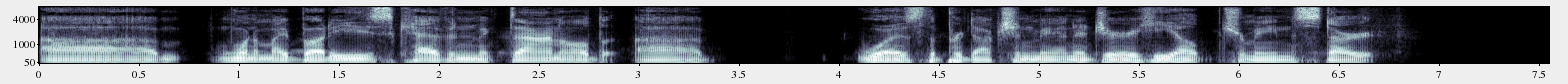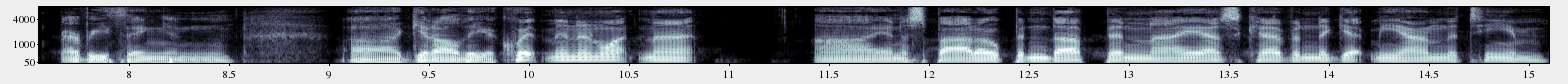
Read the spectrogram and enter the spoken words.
um, one of my buddies, Kevin McDonald, uh, was the production manager. He helped Tremaine start everything and uh, get all the equipment and whatnot. Uh, and a spot opened up, and I asked Kevin to get me on the team.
